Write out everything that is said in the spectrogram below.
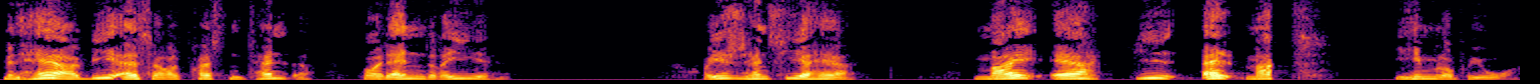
Men her er vi altså repræsentanter for et andet rige. Og Jesus han siger her, mig er givet al magt i himmel og på jord.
